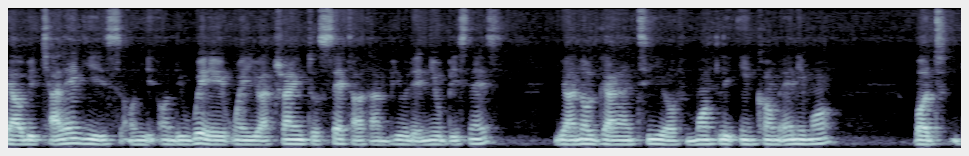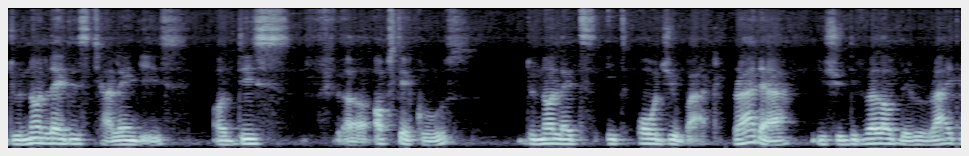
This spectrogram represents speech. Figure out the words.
There will be challenges on the on the way when you are trying to set out and build a new business. You are not guarantee of monthly income anymore. But do not let these challenges or these uh, obstacles do not let it hold you back. Rather, you should develop the right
